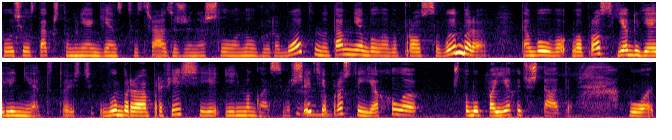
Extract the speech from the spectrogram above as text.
получилось так, что мне агентство сразу же нашло новую работу, но там не было вопроса выбора, там был вопрос, еду я или нет. То есть выбора профессии я не могла совершить, mm-hmm. я просто ехала, чтобы поехать в Штаты. Вот,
